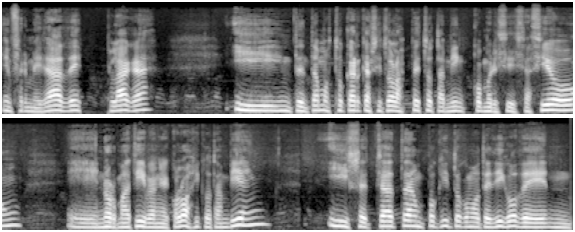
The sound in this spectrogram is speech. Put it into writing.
enfermedades, plagas y intentamos tocar casi todos los aspectos, también comercialización, eh, normativa en ecológico también, y se trata un poquito, como te digo, de,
